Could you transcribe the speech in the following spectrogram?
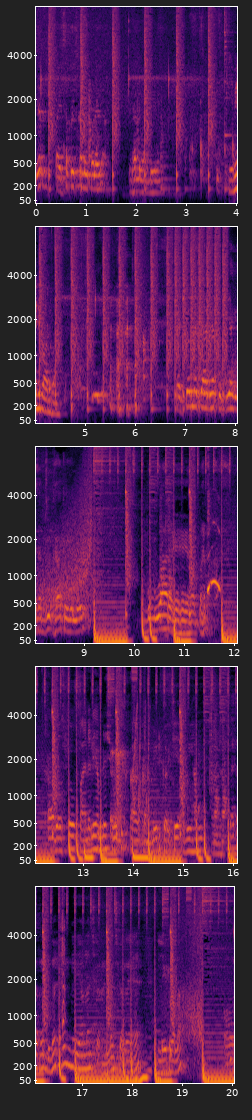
ये पैसा तो इसका नहीं पड़ेगा धन्यवाद भैया ये भी रिकॉर्ड हुआ। एक्चुअल में क्या है? कुटिया की सब्ज़ी खा के ये लोग बुबुआ रहे हैं यहाँ पर। दोस्तों फाइनली हमने शूट कंप्लीट करके अभी हम क्या कर रहे हैं? डिनर करेंगे या लंच कर रहे हैं? लंच कर रहे हैं लेट वाला। और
